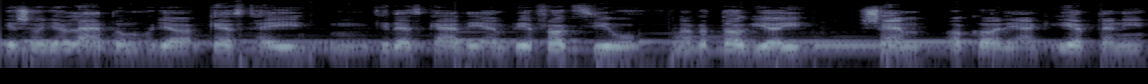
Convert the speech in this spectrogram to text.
és ahogyan látom, hogy a Keszthelyi mm, fidesz KDNP frakciónak a tagjai sem akarják érteni.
